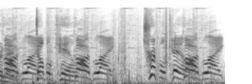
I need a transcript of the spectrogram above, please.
Eliminated. Godlike. Double kill. Godlike. Triple kill. Godlike.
